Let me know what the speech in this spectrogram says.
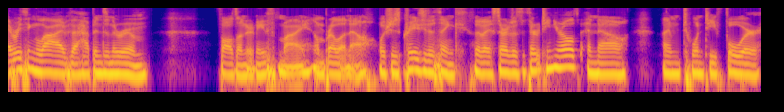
Everything live that happens in the room falls underneath my umbrella now, which is crazy to think that I started as a 13 year old and now I'm 24.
